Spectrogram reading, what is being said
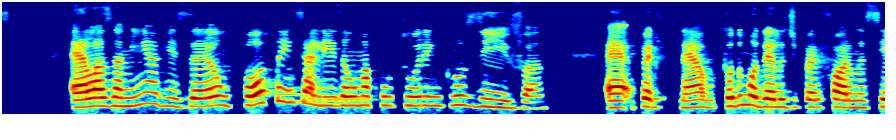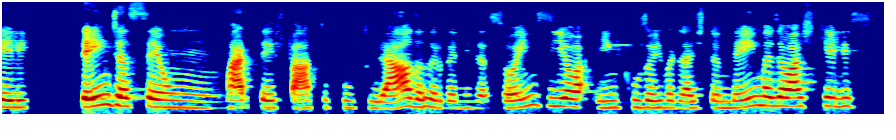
elas, na minha visão, potencializam uma cultura inclusiva. É, né, todo modelo de performance, ele tende a ser um artefato cultural das organizações, e, eu, inclusão de verdade também, mas eu acho que eles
